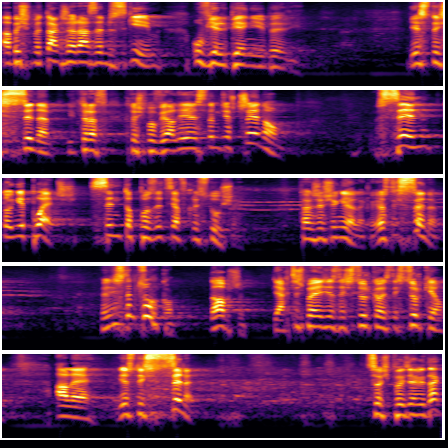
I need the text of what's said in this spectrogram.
abyśmy także razem z Nim uwielbieni byli. Jesteś synem. I teraz ktoś powie, ale ja jestem dziewczyną. Syn to nie płeć. Syn to pozycja w Chrystusie. Także się nie lękaj. Jesteś synem. Ja jestem córką. Dobrze. Jak chcesz powiedzieć, jesteś córką, jesteś córką, ale jesteś synem. Coś powiedziałem tak?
